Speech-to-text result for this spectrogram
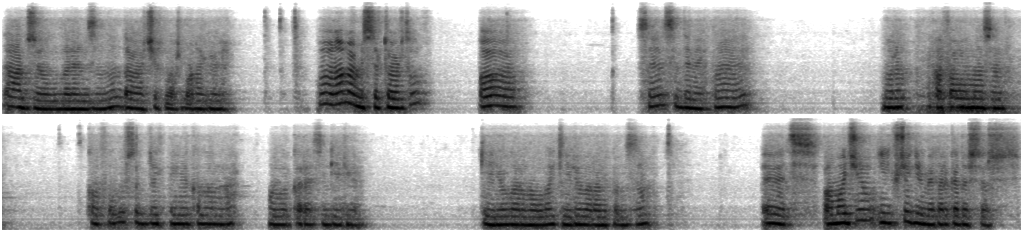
Daha güzel oldular en azından. Daha açık var bana göre. Aa, ne haber Mr. Turtle? Aa, sensin demek? Ha? Bora, kafa olmaz ha. Kafa olursa direkt beni yakalarlar. Allah kahretsin geliyor. Geliyorlar vallahi geliyorlar arkamızdan. Evet, amacım ilk üçe girmek arkadaşlar.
